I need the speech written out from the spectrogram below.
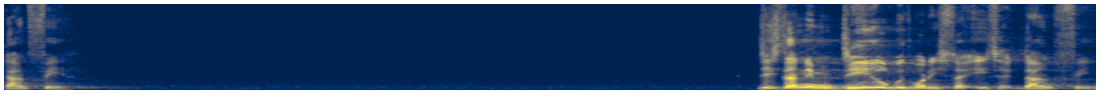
Don't fear. Jesus doesn't even deal with what he said. He said, Don't fear.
